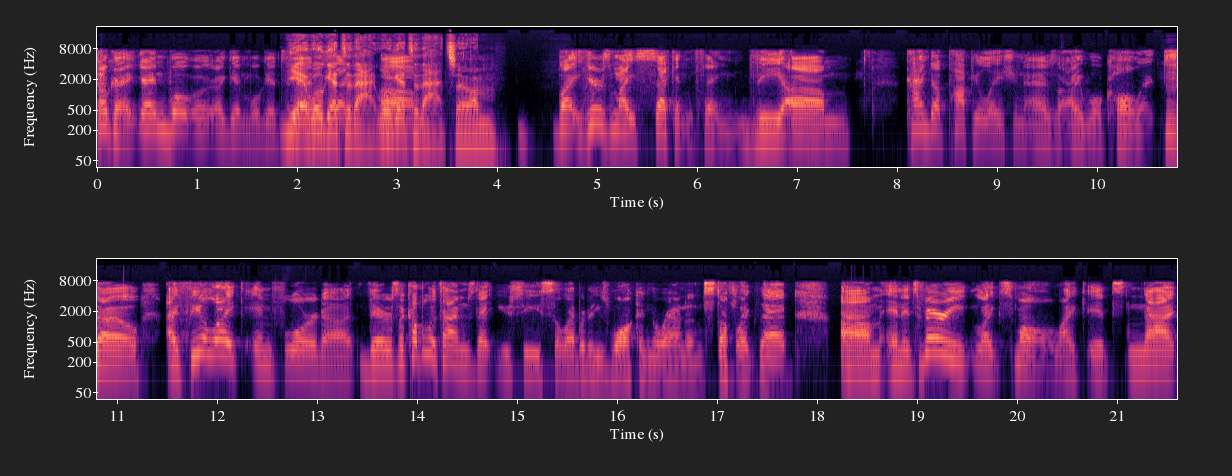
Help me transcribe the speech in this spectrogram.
Okay, and we'll again we'll get to yeah, we'll get to that. We'll get to Um, that. So I'm. But here's my second thing: the um kind of population, as I will call it. Hmm. So I feel like in Florida, there's a couple of times that you see celebrities walking around and stuff like that, um, and it's very like small, like it's not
